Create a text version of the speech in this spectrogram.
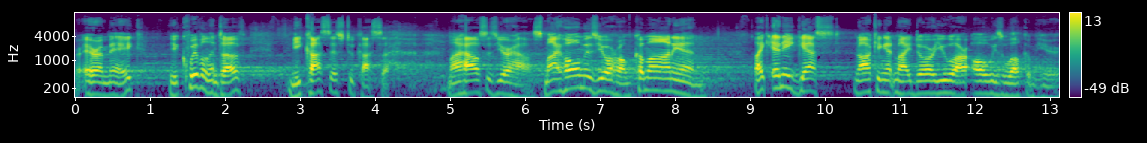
or Aramaic, the equivalent of, Mi casa es tu casa. My house is your house. My home is your home. Come on in. Like any guest knocking at my door, you are always welcome here.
